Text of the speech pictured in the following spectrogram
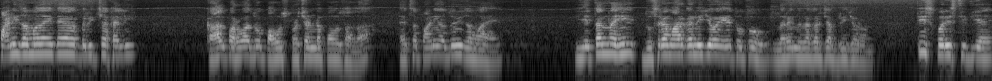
पाणी जमा आहे त्या ब्रिजच्या खाली. काल परवा जो पाऊस प्रचंड पाऊस आला त्याचं पाणी अजूनही जमा आहे. येतानाही दुसऱ्या मार्गाने जेव्हा येत होतो नरेंद्रनगरच्या ब्रिजवरून तीच परिस्थिती आहे.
